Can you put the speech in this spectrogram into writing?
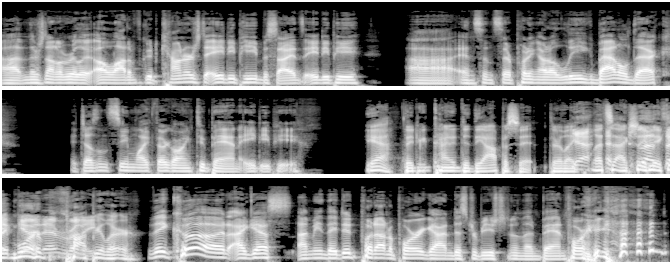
Uh, and there's not a really a lot of good counters to ADP besides ADP. Uh, and since they're putting out a league battle deck, it doesn't seem like they're going to ban ADP. Yeah, they kind of did the opposite. They're like, Yeah, let's actually make it it, more everybody. popular. They could, I guess. I mean, they did put out a Porygon distribution and then ban Porygon.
